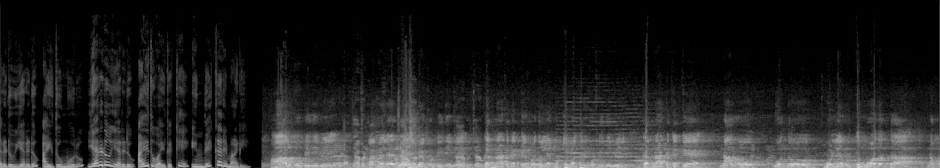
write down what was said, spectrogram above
ಎರಡು ಎರಡು ಐದು ಮೂರು ಎರಡು ಎರಡು ಐದು ಐದಕ್ಕೆ ಹಿಂದೆ ಕರೆ ಮಾಡಿ. ಹಾಲು ಕೊಟ್ಟಿದ್ದೀವಿ, ಆಮೇಲೆ ರೇಷ್ಮೆ ಕೊಟ್ಟಿದ್ದೀವಿ, ಕರ್ನಾಟಕಕ್ಕೆ ಮೊದಲನೇ ಮುಖ್ಯಮಂತ್ರಿ ಕೊಟ್ಟಿದ್ದೀವಿ. ಕರ್ನಾಟಕಕ್ಕೆ ನಾವು ಒಂದು ಒಳ್ಳೆ ಉತ್ತಮವಾದಂತ ನಮ್ಮ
